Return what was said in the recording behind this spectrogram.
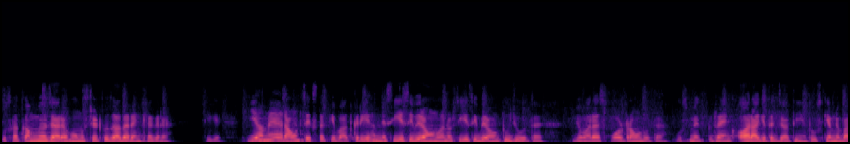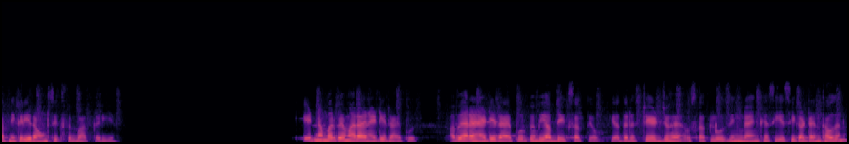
उसका कम में हो जा रहा है होम स्टेट को ज़्यादा रैंक लग रहा है। ठीक है। ये हमने राउंड सिक्स तक की बात करी है। हमने सी एस राउंड वन और सी एस राउंड टू जो होता है, जो हमारा स्पॉट राउंड होता है, उसमें रैंक और आगे तक जाती हैं। तो उसकी हमने बात नहीं करी राउंड सिक्स तक बात करी है। एट नंबर पे हमारा एनआईटी रायपुर। अब यार एनआईटी रायपुर पे भी आप देख सकते हो कि अदर स्टेट जो है, उसका क्लोजिंग रैंक है सी का टेन थाउज़ेंड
